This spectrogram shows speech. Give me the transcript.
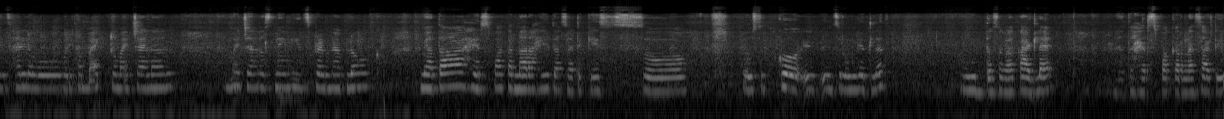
Guys hello welcome back to my channel my channel's name is Praveena blog मी आता हेअर स्पा करणार आहे त्यासाठी केस व्यवस्थित क विंचरून घेतलं. मुद्दा सगळा काढला आहे आणि आता हेअर स्पा करण्यासाठी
